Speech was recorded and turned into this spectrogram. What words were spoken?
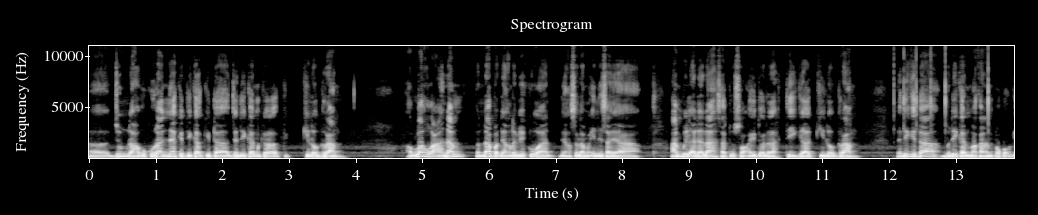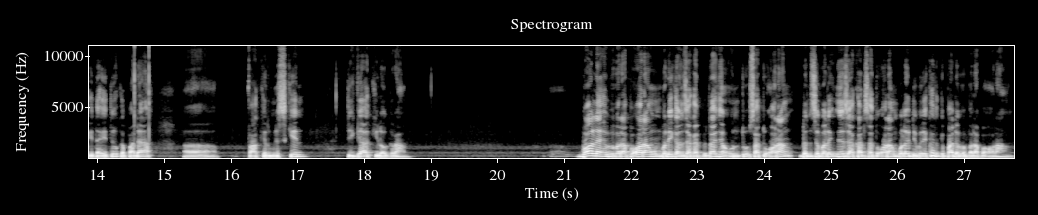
uh, jumlah ukurannya ketika kita jadikan ke kilogram. Allahu a'lam pendapat yang lebih kuat yang selama ini saya ambil adalah satu sok itu adalah 3 kilogram. Jadi kita berikan makanan pokok kita itu kepada uh, fakir miskin 3 kilogram. Boleh beberapa orang memberikan zakat fitrahnya untuk satu orang dan sebaliknya zakat satu orang boleh diberikan kepada beberapa orang.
